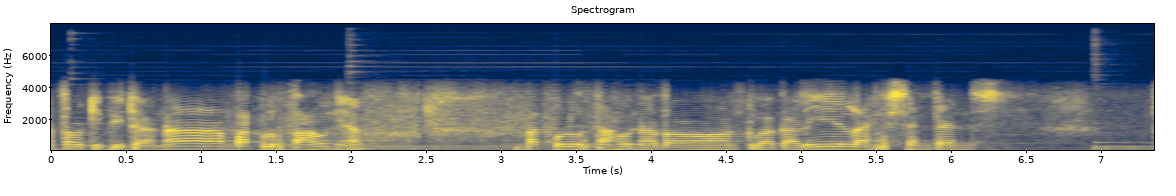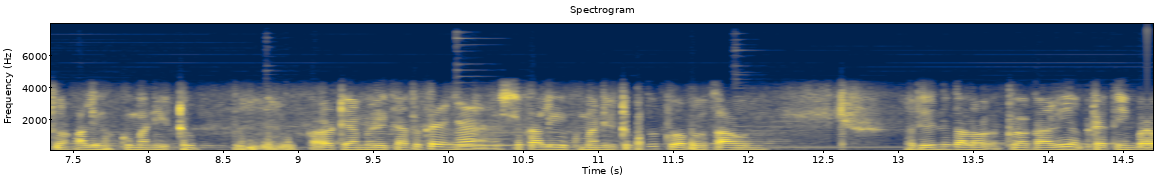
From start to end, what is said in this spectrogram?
atau dipidana 40 tahun ya. 40 tahun atau dua kali life sentence. Dua kali hukuman hidup. Kalau di Amerika itu kayaknya sekali hukuman hidup itu 20 tahun. Jadi ini kalau dua kali ya berarti 40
